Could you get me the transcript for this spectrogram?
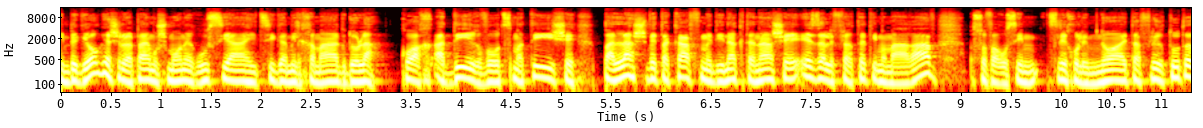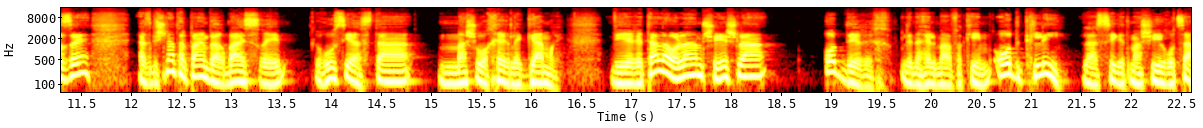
אם בגיאורגיה של 2008 רוסיה הציגה מלחמה גדולה, כוח אדיר ועוצמתי שפלש ותקף מדינה קטנה שהעזה לפלרטט עם המערב. בסוף הרוסים הצליחו למנוע את הפלירטוט הזה. אז בשנת 2014 רוסיה עשתה משהו אחר לגמרי, והיא הראתה לעולם שיש לה עוד דרך לנהל מאבקים, עוד כלי להשיג את מה שהיא רוצה.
